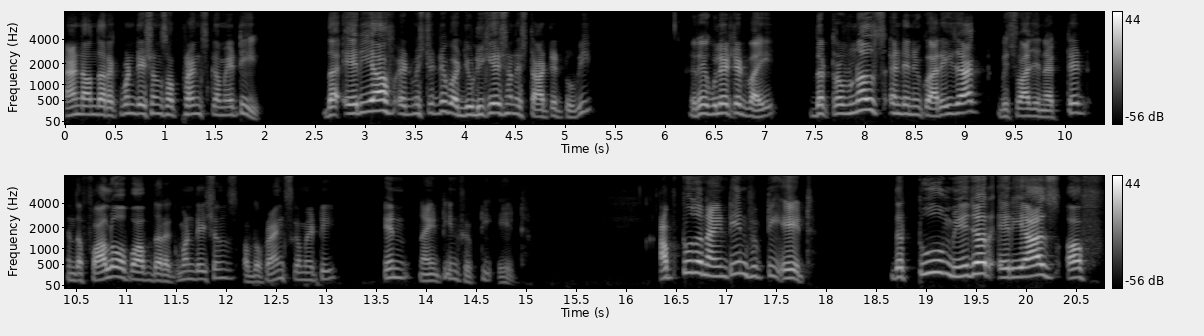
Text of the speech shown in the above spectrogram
and on the recommendations of Franks committee, the area of administrative adjudication started to be regulated by the Tribunals and Inquiries Act which was enacted in the follow up of the recommendations of the Franks committee in 1958. Up to the 1958, the two major areas of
